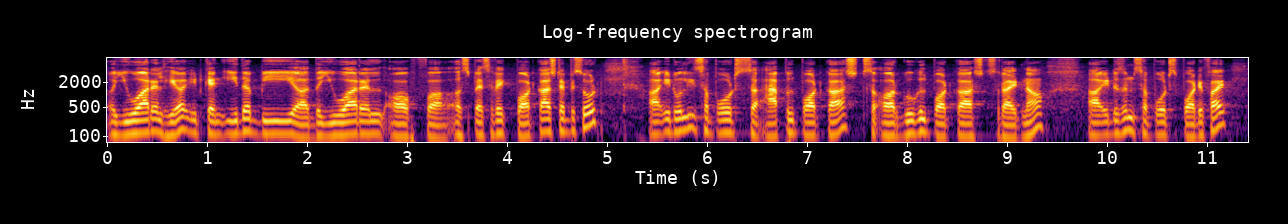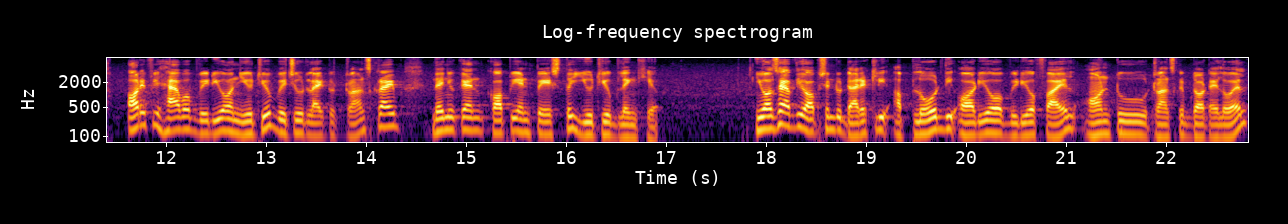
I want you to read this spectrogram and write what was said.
a URL here. It can either be uh, the URL of uh, a specific podcast episode. Uh, it only supports uh, Apple Podcasts or Google Podcasts right now. Uh, it doesn't support Spotify. Or if you have a video on YouTube which you would like to transcribe, then you can copy and paste the YouTube link here. You also have the option to directly upload the audio or video file onto transcript.lol.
